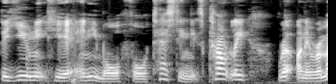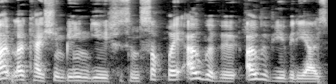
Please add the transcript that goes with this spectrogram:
the unit here anymore for testing. It's currently on a remote location being used for some software overview, overview videos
